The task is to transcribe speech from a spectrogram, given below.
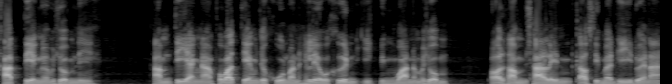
ครับเตียงด้วยผู้ชมนี่ทำเตียงนะ เพราะว่าเตียงจะคูณวันให้เร็วขึ้นอีกหนึ่งวันนะผู้ชม เพราะเราทำชาเลนจ์90นาทีด้วยนะ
